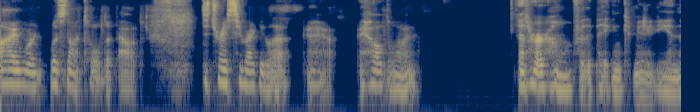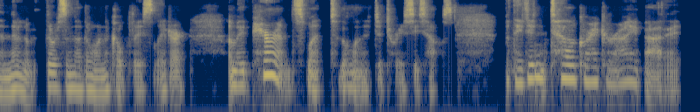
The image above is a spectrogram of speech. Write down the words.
I were, was not told about. deTraci Regula uh, held one at her home for the pagan community. And then there was another one a couple days later. And my parents went to the one at Tracy's house, but they didn't tell Greg or I about it.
